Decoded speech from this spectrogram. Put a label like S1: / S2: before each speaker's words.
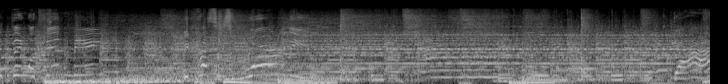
S1: everything within me because He's worthy. God.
